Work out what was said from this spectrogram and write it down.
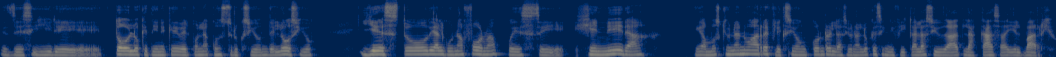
es decir, eh, todo lo que tiene que ver con la construcción del ocio. Y esto de alguna forma pues se genera digamos que una nueva reflexión con relación a lo que significa la ciudad, la casa y el barrio.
